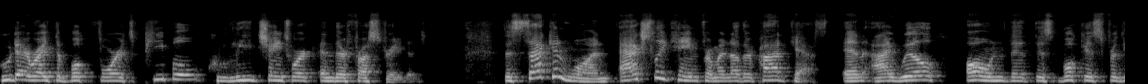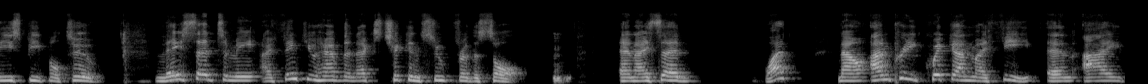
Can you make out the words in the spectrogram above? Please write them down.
Who did i write the book for? It's people who lead change work and they're frustrated. The second one actually came from another podcast and i will own that this book is for these people too. They said to me i think you have the next chicken soup for the soul. Mm-hmm. And i said what? Now, I'm pretty quick on my feet and I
